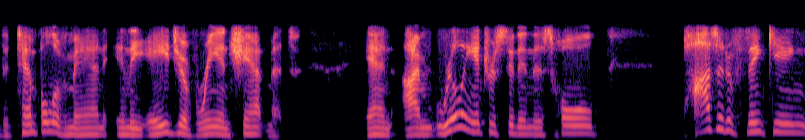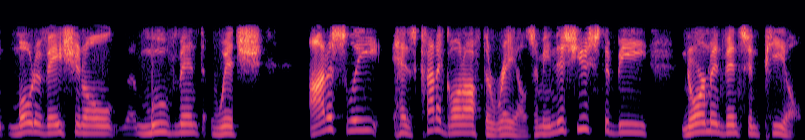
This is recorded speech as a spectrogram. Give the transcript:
The Temple of Man in the Age of Reenchantment. And I'm really interested in this whole positive thinking, motivational movement, which honestly has kind of gone off the rails. I mean, this used to be Norman Vincent Peale,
